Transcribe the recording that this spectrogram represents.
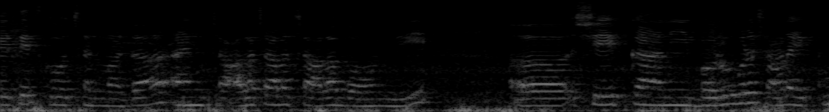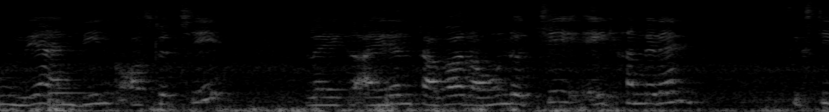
వేసేసుకోవచ్చు అనమాట అండ్ చాలా చాలా చాలా బాగుంది. షేప్ కానీ బరువు కూడా చాలా ఎక్కువ ఉంది. అండ్ దీని కాస్ట్ వచ్చి లైక్ ఐరన్ తవా రౌండ్ వచ్చి eight hundred and sixty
